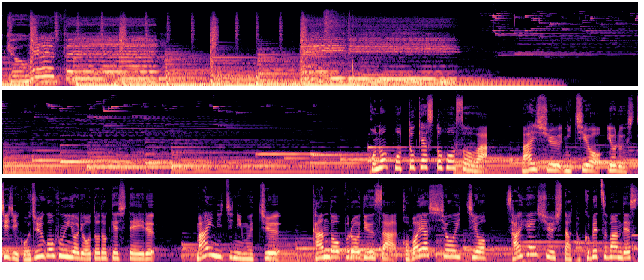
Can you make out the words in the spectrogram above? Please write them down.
東京 FM 80このポッドキャスト放送は毎週日曜夜7時55分よりお届けしている毎日に夢中感動プロデューサー小林翔一を再編集した特別版です。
